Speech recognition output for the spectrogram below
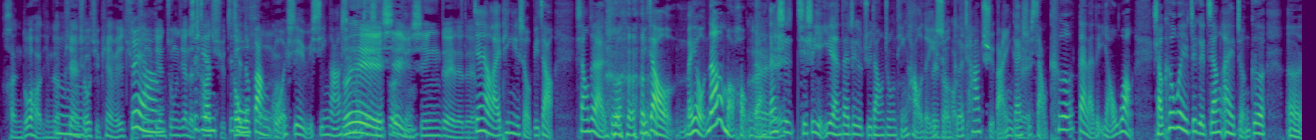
很多好听的嗯。片首曲、片尾曲、中间中间的插曲之前都放过谢雨欣啊对些。谢雨欣，对对对。今，天要来听一首比较相对来说 比较没有那么红的，哎。但是其实也依然在这个剧当中挺好的一首歌插曲吧，应该是小柯带来的《遥望》。小柯为这个将爱整个呃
